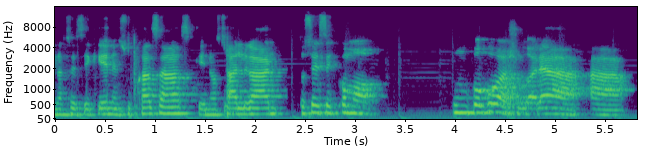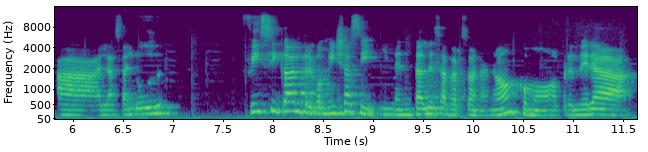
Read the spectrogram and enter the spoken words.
no se, se queden en sus casas, que no salgan. Entonces es como un poco ayudar a la salud física, entre comillas, y, mental de esa persona, ¿no? Como aprender a,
